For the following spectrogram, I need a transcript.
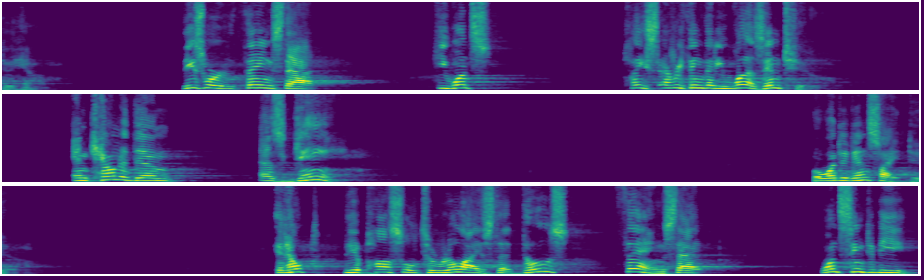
to him. These were things that he once placed everything that he was into and counted them as gain. But what did insight do? It helped the apostle to realize that those things that once seemed to be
